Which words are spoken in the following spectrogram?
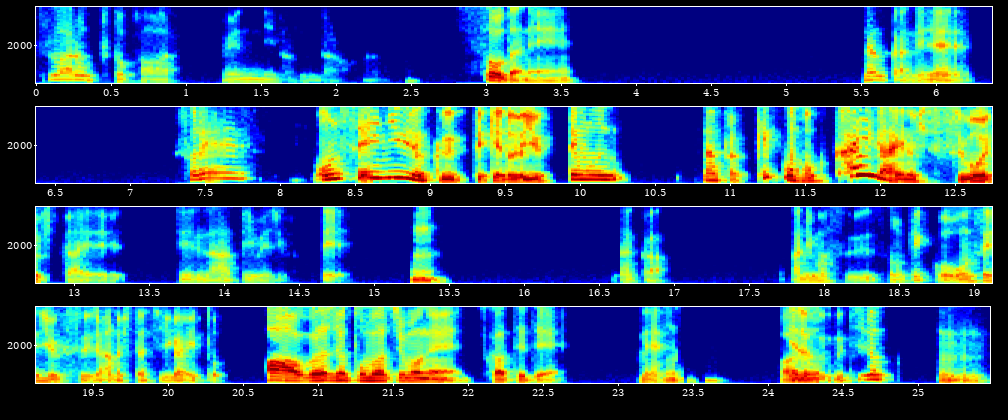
発話ロープとかは便利なんだろうな。そうだね。なんかね、それ、音声入力ってけど言っても、なんか結構僕海外の人すごい使えてるなってイメージがあって、うん。なんか、あります？その結構音声入力するじゃん、あの人たち意外と。ああ、私の友達もね、使ってて。ね。うんあけど、の、うちの、うん。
